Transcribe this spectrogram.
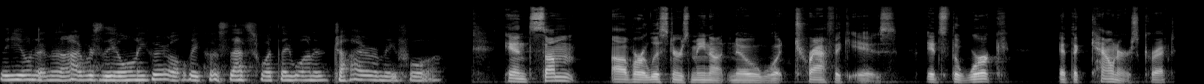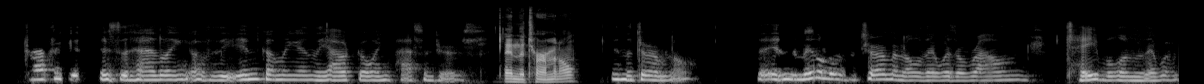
the unit, and I was the only girl because that's what they wanted to hire me for. And some of our listeners may not know what traffic is. It's the work at the counters, correct? Traffic is the handling of the incoming and the outgoing passengers. In the terminal? In the terminal. In the middle of the terminal, there was a round table, and there were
